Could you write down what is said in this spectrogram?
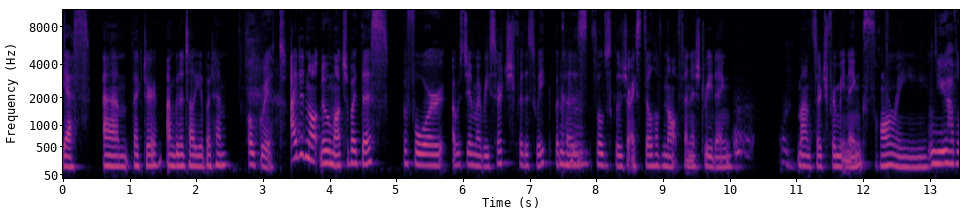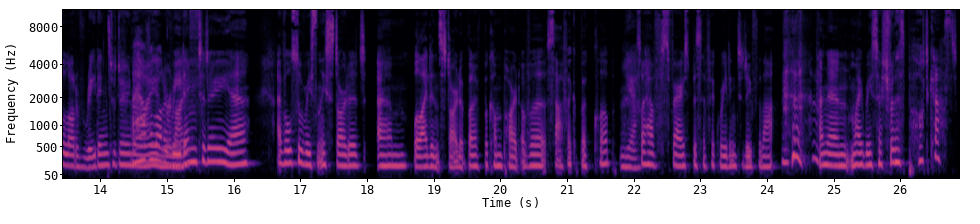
Yes, um, Viktor, I'm going to tell you about him. oh, great! I did not know much about this before I was doing my research for this week because, full disclosure, I still have not finished reading Man's Search for Meaning. Sorry. You have a lot of reading to do now. I have a lot of reading life. to do, yeah. I've also recently started, um, well, I didn't start it, but I've become part of a Sapphic book club. Yeah. So I have very specific reading to do for that. and then my research for this podcast.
